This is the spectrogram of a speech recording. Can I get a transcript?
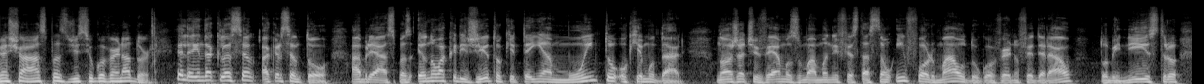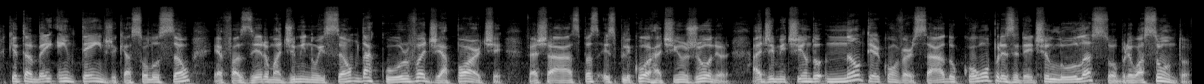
Fecha aspas, disse o governador. Ele ainda acrescentou, abre aspas, eu não acredito que tenha muito o que mudar. Nós já tivemos uma manifestação informal do governo federal, do ministro, que também entende que a solução é fazer uma diminuição da curva de aporte. Fecha aspas, explicou Ratinho Júnior, admitindo não ter conversado com o presidente Lula sobre o assunto.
